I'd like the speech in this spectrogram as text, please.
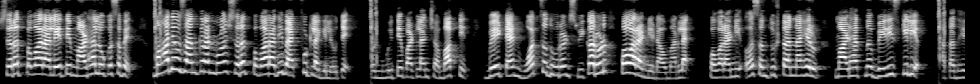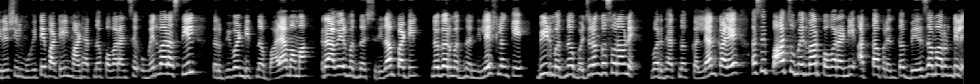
शरद पवार आले ते माढा लोकसभेत. महादेव जानकरांमुळे शरद पवार आधी बॅकफुटला गेले होते. पण मोहिते पाटलांच्या बाबतीत वेट अँड वॉचचं धोरण स्वीकारून पवारांनी डाव मारलाय. पवारांनी असंतुष्टांना हेरून माढ्यातनं बेरीज केलीय. आता धैर्यशील मोहिते पाटील माढ्यातनं पवारांचे उमेदवार असतील तर भिवंडीतनं बाळ्यामामा रावेरमधनं श्रीराम पाटील नगरमधनं निलेश लंके बीडमधनं बजरंग सोनावणे वर्ध्यातनं कल्याण काळे असे पाच उमेदवार पवारांनी आतापर्यंत बेरजा मारून दिले.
